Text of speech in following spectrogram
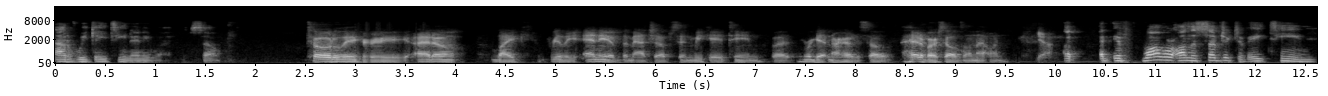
out of week 18 anyway. So totally agree. I don't like really any of the matchups in week 18, but we're getting our head of, ahead of ourselves on that one. Yeah. And if while we're on the subject of 18,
